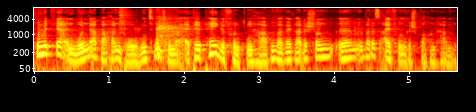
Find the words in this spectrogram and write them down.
womit wir einen wunderbaren Bogen zum Thema Apple Pay gefunden haben, weil wir gerade schon ähm, über das iPhone gesprochen haben.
